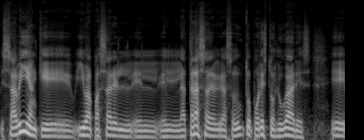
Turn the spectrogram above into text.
¿sabían que iba a pasar el- el- el- la traza del gasoducto por estos lugares? Eh,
